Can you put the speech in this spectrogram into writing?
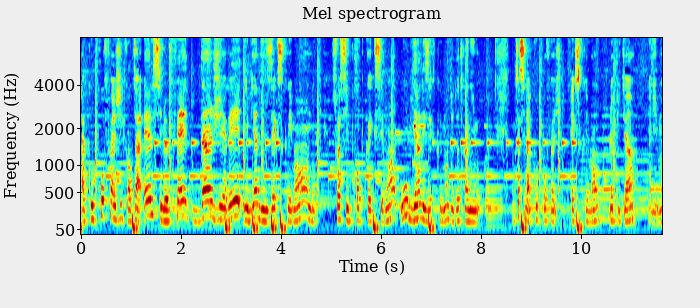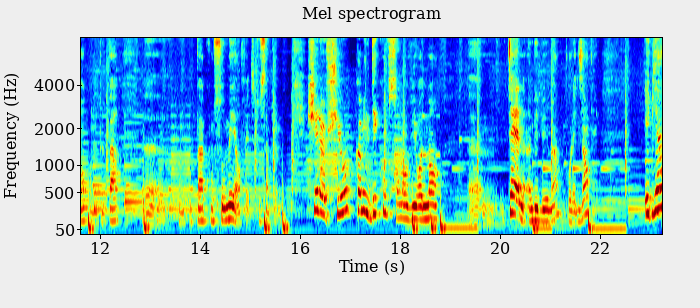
La coprophagie, quant à elle, c'est le fait d'ingérer eh bien des excréments, donc soit ses propres excréments ou bien les excréments de d'autres animaux. Donc ça, c'est la coprophagie. Excréments, le pica, élément qu'on euh, ne peut pas consommer en fait, tout simplement. Chez le chiot, comme il découvre son environnement euh, tel un bébé humain, pour l'exemple, eh bien,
